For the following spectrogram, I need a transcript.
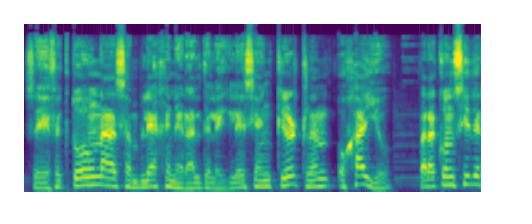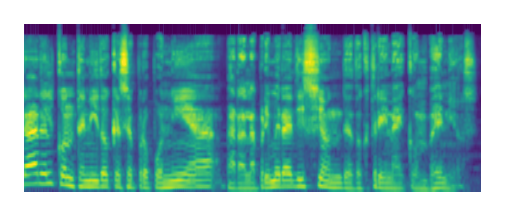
se efectuó una asamblea general de la iglesia en Kirtland, Ohio, para considerar el contenido que se proponía para la primera edición de Doctrina y Convenios.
